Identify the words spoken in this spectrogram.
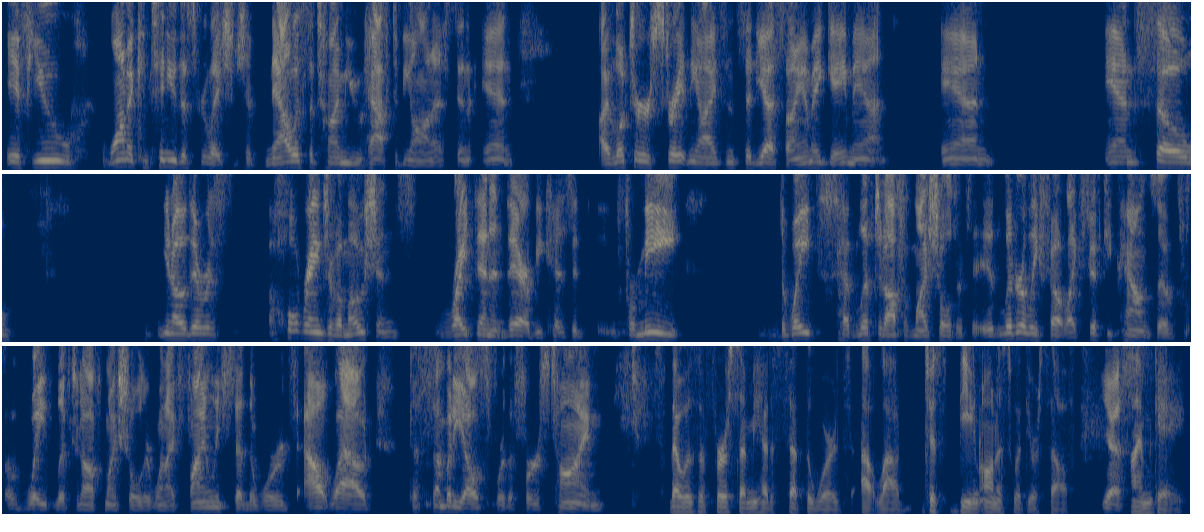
if you want to continue this relationship, now is the time you have to be honest. And, and I looked her straight in the eyes and said, yes, I am a gay man. And, and so you know, there was a whole range of emotions right then and there because it, for me, the weights had lifted off of my shoulders. It literally felt like 50 pounds of, of weight lifted off my shoulder when I finally said the words out loud to somebody else for the first time. That was the first time you had to set the words out loud, just being honest with yourself. Yes. I'm gay.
